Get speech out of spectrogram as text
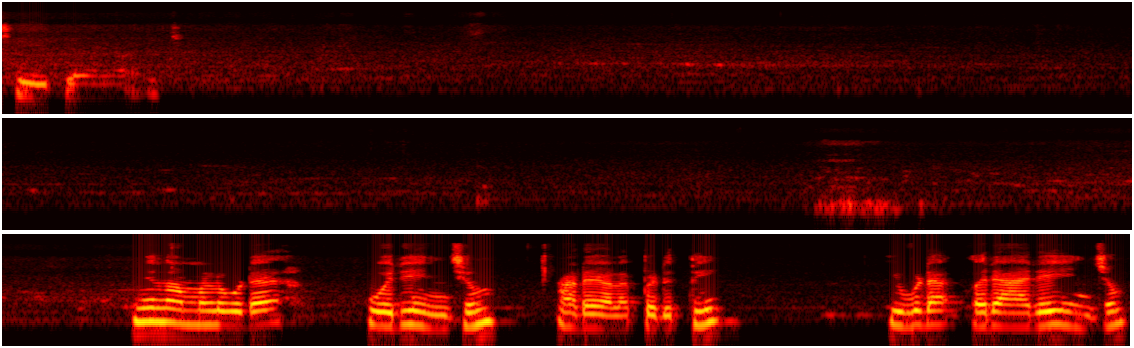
ഷേപ്പ് വരച്ചു ഇനി നമ്മളിവിടെ ഒരു ഇഞ്ചും അടയാളപ്പെടുത്തി ഇവിടെ ഒരു അര ഇഞ്ചും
